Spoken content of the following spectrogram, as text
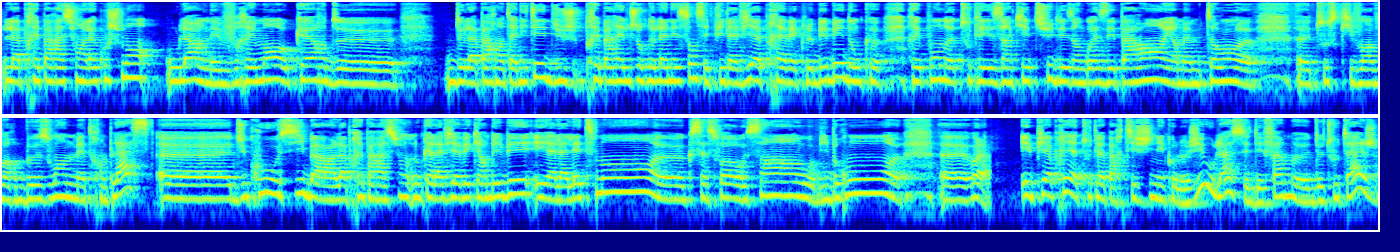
la préparation à l'accouchement, où là, on est vraiment au cœur de de la parentalité, du préparer le jour de la naissance et puis la vie après avec le bébé, donc euh, répondre à toutes les inquiétudes, les angoisses des parents et en même temps euh, euh, tout ce qu'ils vont avoir besoin de mettre en place. du coup aussi, bah, la préparation donc à la vie avec un bébé et à l'allaitement, que ça soit au sein ou au biberon, voilà. Et puis après, il y a toute la partie gynécologie où là, c'est des femmes de tout âge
